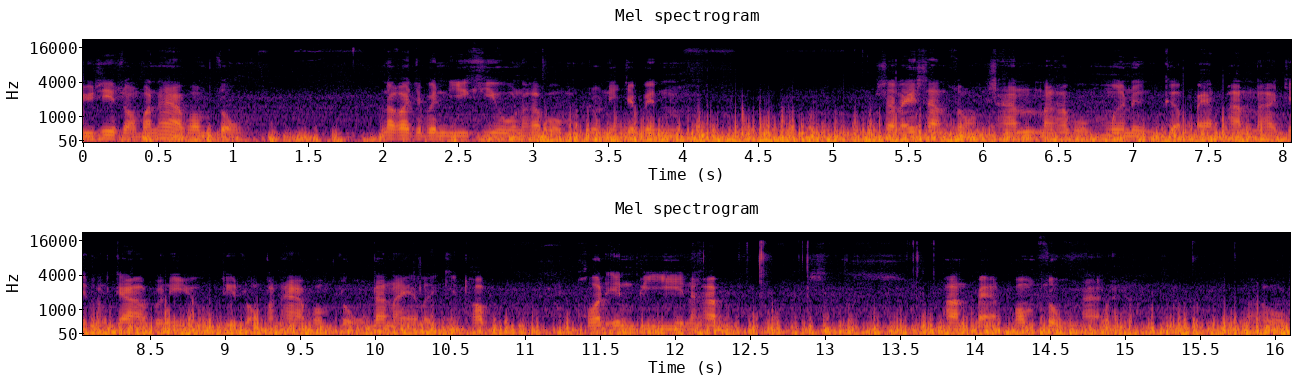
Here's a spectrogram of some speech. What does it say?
อยู่ที่ 2,500 พร้อมส่ง แล้วก็จะเป็น EQ นะครับผม ตัวนี้จะเป็น สไลด์สั้นสองชั้นนะครับผมมือหนึ่งเกือบแปดพันนะฮะเจ็ดพันเก้าตัวนี้อยู่ที่สองพันห้าพร้อมส่งด้านในอะไรกิท็อปคอร์ส NPE นะครับพันแปดพร้อมส่งนะฮะนะครับผม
